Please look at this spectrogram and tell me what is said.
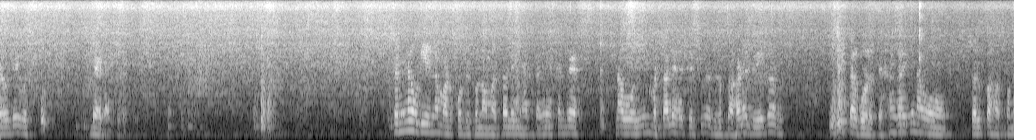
ಯಾವುದೇ ವಸ್ತು ಬೇಡ ಆಗಿರುತ್ತೆ ಸಣ್ಣ ಉರಿಯನ್ನು ಮಾಡ್ಕೋಬೇಕು ನಾವು ಮಸಾಲೆನ ಹಾಕಿದಾಗ. ಯಾಕಂದರೆ ನಾವು ಏನು ಮಸಾಲೆ ಹಾಕಿರ್ತೀವಿ ಅದು ಬಹಳ ಬೇಗ ಉರಿ ತಗೊಳ್ಳುತ್ತೆ. ಹಾಗಾಗಿ ನಾವು ಸ್ವಲ್ಪ ಹಾಕೋಣ.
